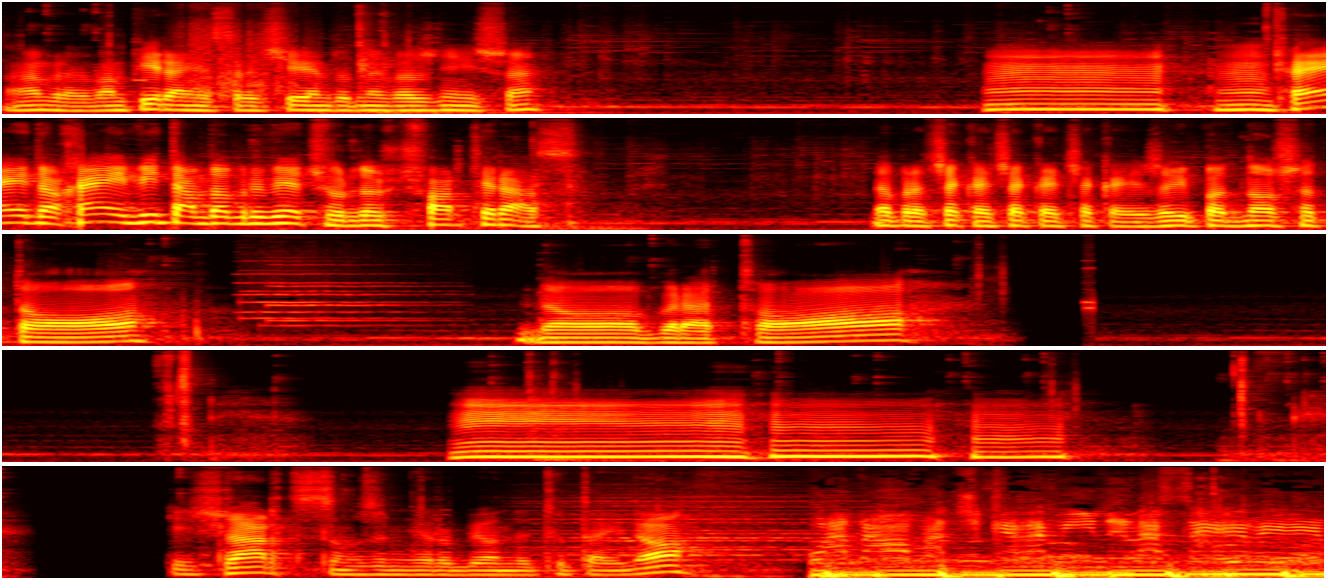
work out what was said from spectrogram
Dobra, wampira nie straciłem, to najważniejsze. Mm, mm. Hej, to hej, witam, dobry wieczór, to już czwarty raz. Dobra, czekaj, czekaj, czekaj, jeżeli podnoszę to... Dobra, to... Mm, mm, mm. Jakieś żarty są ze mnie robione tutaj, no. Ładować karabiny lasery!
